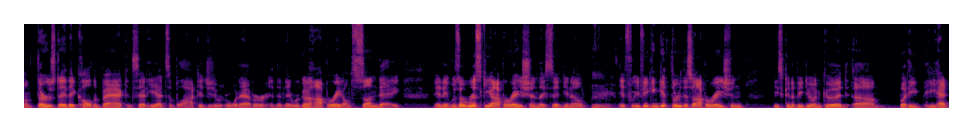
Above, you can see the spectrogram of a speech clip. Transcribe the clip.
on Thursday, they called him back and said he had some blockage or whatever, and then they were going to operate on Sunday. And it was a risky operation. They said, you know, if, if he can get through this operation, he's going to be doing good. Um, but he, he had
